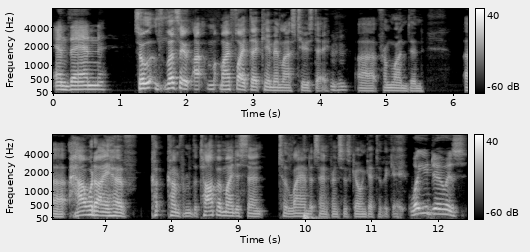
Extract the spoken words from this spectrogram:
and then So let's say uh, my flight that came in last Tuesday Mhm. uh, from London. Uh, how would I have c- come from the top of my descent to land at San Francisco and get to the gate? what you do is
